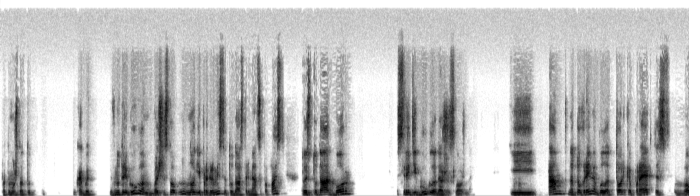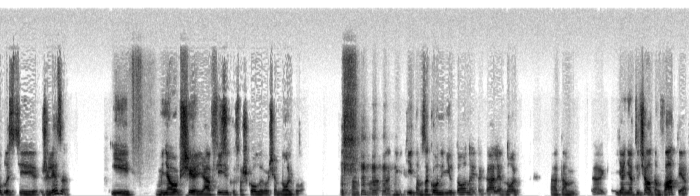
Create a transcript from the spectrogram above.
потому что тут как бы внутри Google большинство, ну, многие программисты туда стремятся попасть, то есть туда отбор среди Google даже сложный. И uh-huh. там на то время было только проекты в области железа, и у меня вообще, я физику со школы вообще ноль было. Там, а, никакие там законы Ньютона и так далее, ноль. А, там э, я не отличал там ватты от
